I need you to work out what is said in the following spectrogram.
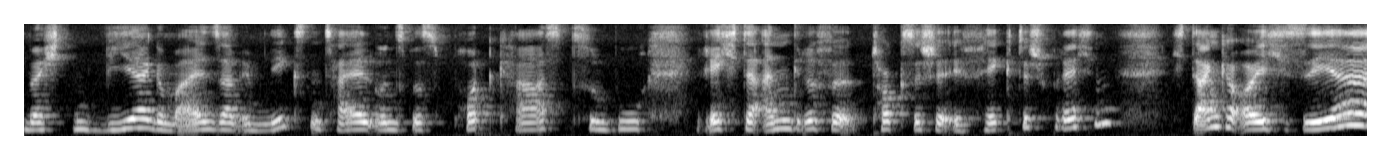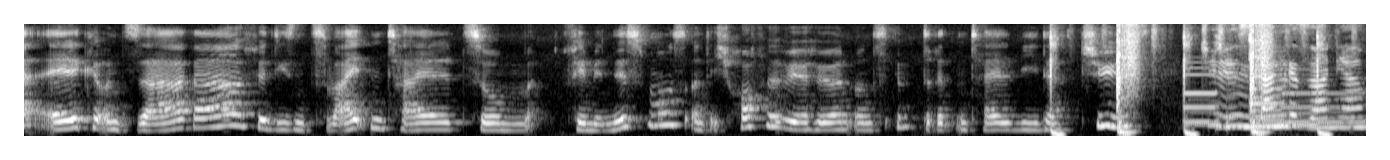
möchten wir gemeinsam im nächsten Teil unseres Podcasts zum Buch Rechte Angriffe, toxische Effekte sprechen. Ich danke euch sehr, Elke und Sarah, für diesen zweiten Teil zum Feminismus und ich hoffe, wir hören uns im dritten Teil wieder. Tschüss. Tschüss, danke Sonja.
